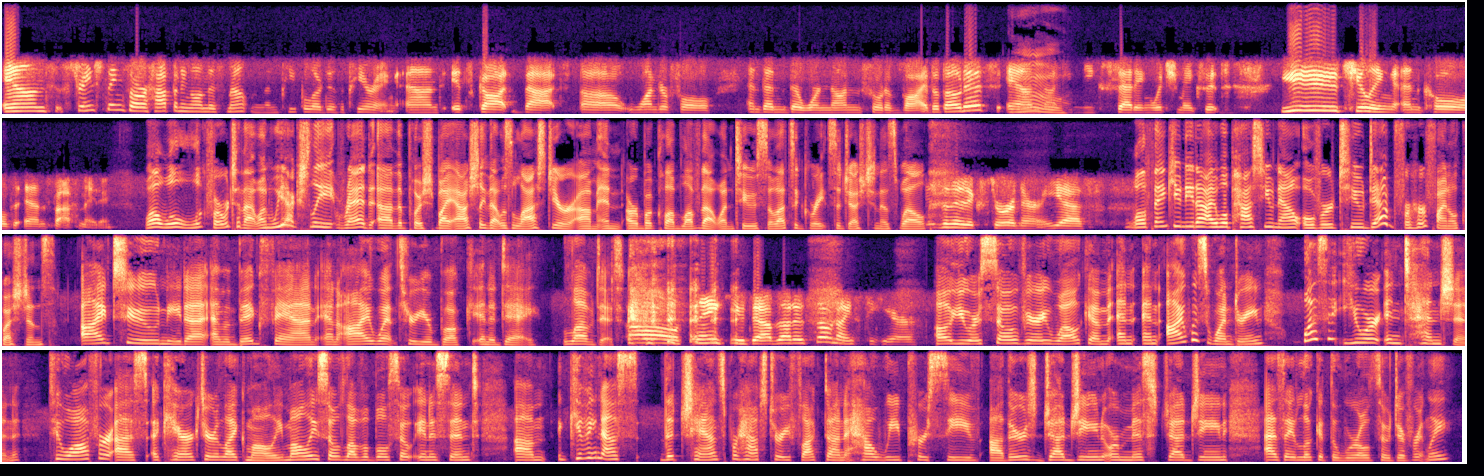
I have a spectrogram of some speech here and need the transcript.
And strange things are happening on this mountain, and people are disappearing. And it's got that uh, wonderful, and then there were none sort of vibe about it, and that unique setting, which makes it you chilling and cold and fascinating. Well, we'll look forward to that one. We actually read uh, The Push by Ashley. That was last year, um, and our book club loved that one too. So that's a great suggestion as well. Isn't it extraordinary? Yes. Well, thank you, Nita. I will pass you now over to Deb for her final questions. I too, Nita, am a big fan, and I went through your book in a day. Loved it. Oh, thank you, Deb. That is so nice to hear. Oh, you are so very welcome. And and I was wondering, was it your intention to offer us a character like Molly? Molly, so lovable, so innocent, um, giving us the chance perhaps to reflect on how we perceive others, judging or misjudging as they look at the world so differently?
